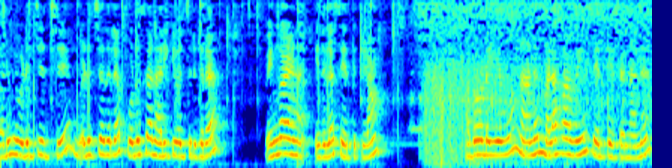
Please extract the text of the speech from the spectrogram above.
கடுகு வெடிச்சிச்சு வெடிச்சதுல பொடுசா நறுக்கி வச்சிருக்கிற வெங்காயம் இதுல சேர்த்துக்கலாம். அதோடையவும் நான் மிளகாவையும் சேர்த்துக்கிட்டேன் நான்.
